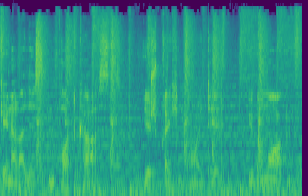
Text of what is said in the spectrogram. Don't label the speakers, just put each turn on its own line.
Generalisten Podcast. Wir sprechen heute über morgen.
